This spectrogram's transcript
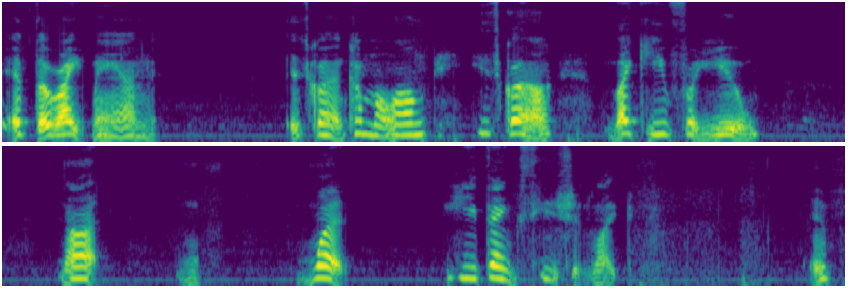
If the right man is going to come along, he's going to like you for you, not what he thinks he should like. If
